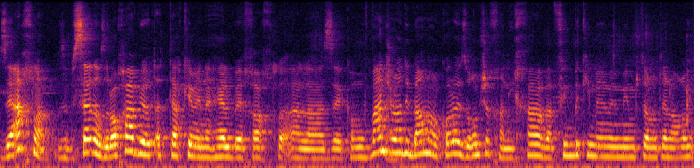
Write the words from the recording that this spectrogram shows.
זה אחלה, זה בסדר, זה לא חייב להיות אתה כמנהל בהכרח על הזה. כמובן שלא דיברנו על כל האזורים של חניכה והפידבקים הימיים שאתה נותן להורים,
